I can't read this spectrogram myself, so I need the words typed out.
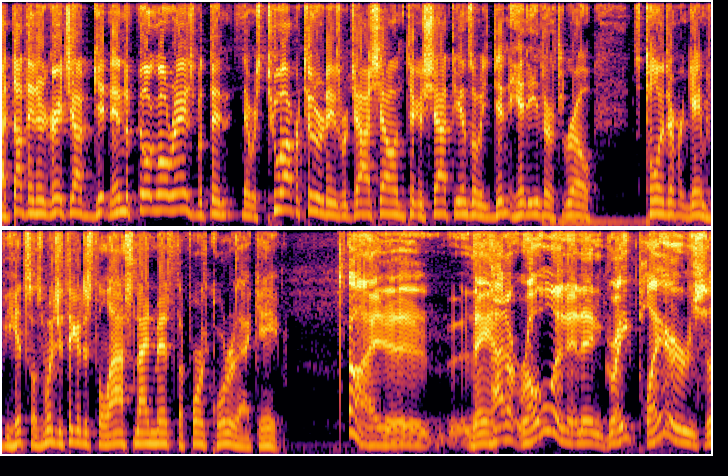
I thought they did a great job getting into field goal range, but then there was two opportunities where Josh Allen took a shot at the end zone. He didn't hit either throw. It's a totally different game if he hits those. What did you think of just the last nine minutes, the fourth quarter of that game? Oh, uh, they had it rolling, and then great players uh,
